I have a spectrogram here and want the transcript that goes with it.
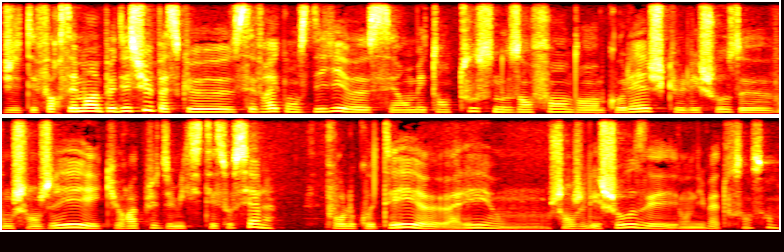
J'étais forcément un peu déçue parce que c'est vrai qu'on se dit euh, c'est en mettant tous nos enfants dans le collège que les choses vont changer et qu'il y aura plus de mixité sociale. Pour le côté, allez, on change les choses et on y va tous ensemble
